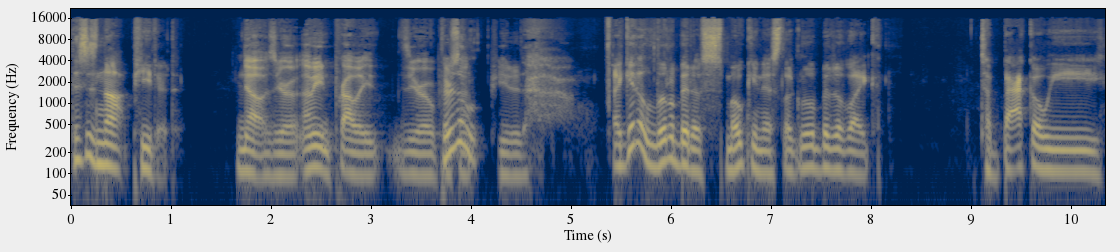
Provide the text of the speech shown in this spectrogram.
this is not peated. No, zero. I mean, probably zero There's a- peated. I get a little bit of smokiness, like a little bit of like tobacco-y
